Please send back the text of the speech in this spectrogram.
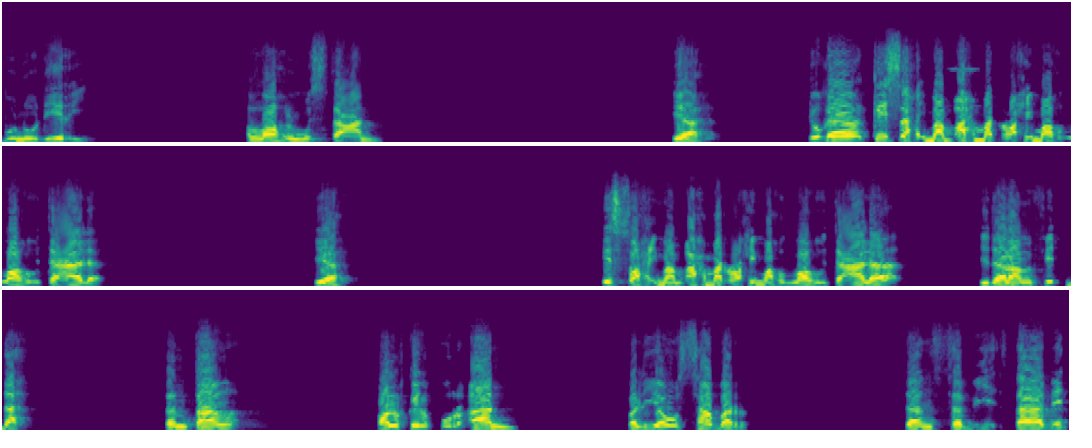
bunuh diri. Allahul musta'an. Ya. Juga kisah Imam Ahmad rahimahullahu taala. Ya. Kisah Imam Ahmad rahimahullahu taala di dalam fitnah tentang khalqil Quran. Beliau sabar dan sabit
